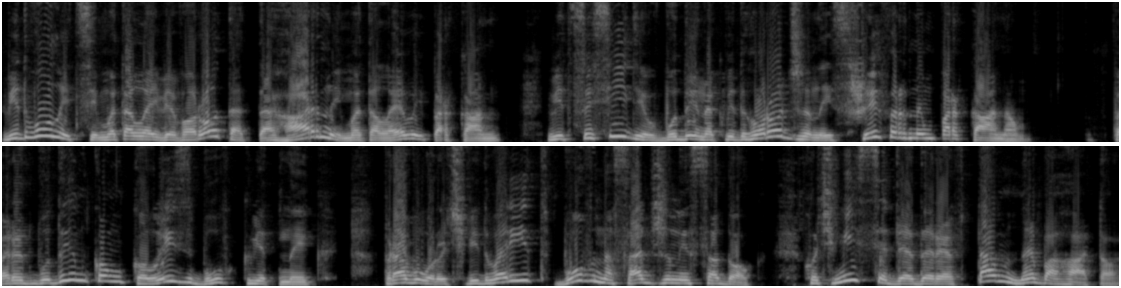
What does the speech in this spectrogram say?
Від вулиці металеві ворота та гарний металевий паркан. Від сусідів будинок відгороджений з шиферним парканом. Перед будинком колись був квітник. Праворуч від воріт був насаджений садок, хоч місця для дерев там небагато.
